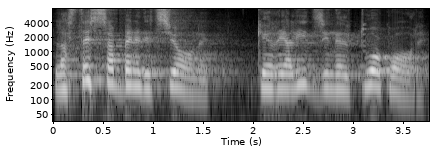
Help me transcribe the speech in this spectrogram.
la stessa benedizione che realizzi nel tuo cuore.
